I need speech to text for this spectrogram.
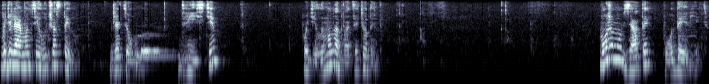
Виділяємо цілу частину. Для цього 200 поділимо на 21. Можемо взяти по 9.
